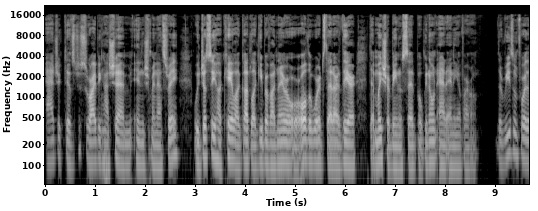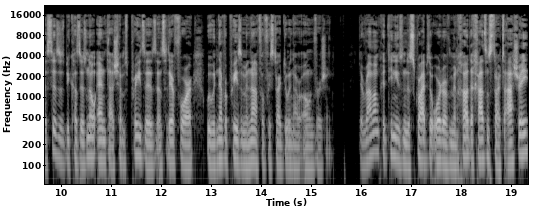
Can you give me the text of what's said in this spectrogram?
adjectives describing Hashem in Esrei. We just say Hakela, Gadla, Gibra, Vanero, or all the words that are there that Moshe Rabbeinu said, but we don't add any of our own. The reason for this is, is because there's no end to Hashem's praises, and so therefore we would never praise Him enough if we start doing our own version. The Rambam continues and describes the order of Mincha. The Chazan starts Ashrei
